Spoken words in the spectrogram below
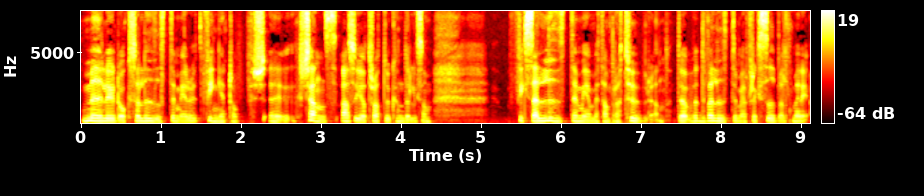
Möjliggjorde också lite mer fingertoppskänsla, eh, alltså jag tror att du kunde liksom fixa lite mer med temperaturen. Det, det, var lite mer flexibelt med det.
